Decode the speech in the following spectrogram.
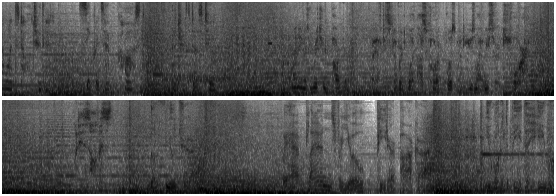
I once told you that secrets have a cost. The truth does too. My name is Richard Parker. I have discovered what Oscorp was going to use my research for. Plans for you, Peter Parker. You wanted to be the hero.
